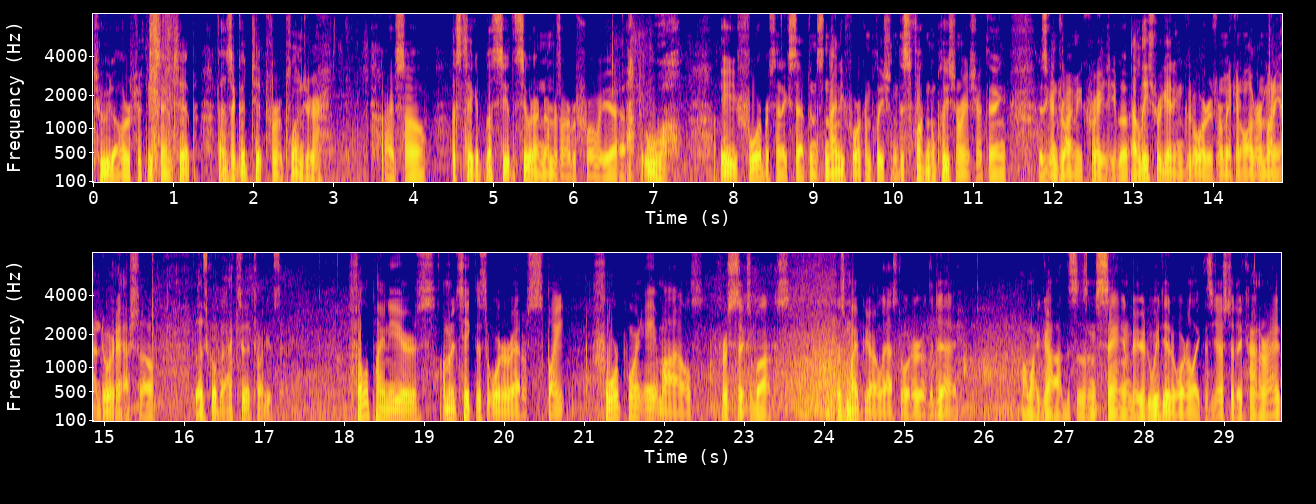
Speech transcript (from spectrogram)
$2.50 tip. That's a good tip for a plunger. All right, so let's take it. Let's see. Let's see what our numbers are before we. Uh, ooh, 84% acceptance, 94 completion. This fucking completion ratio thing is gonna drive me crazy. But at least we're getting good orders. We're making all of our money on DoorDash. So let's go back to the Target Center. Fellow pioneers, I'm gonna take this order out of spite. 4.8 miles for six bucks. This might be our last order of the day. Oh my god, this is insane, dude. We did order like this yesterday, kind of, right?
